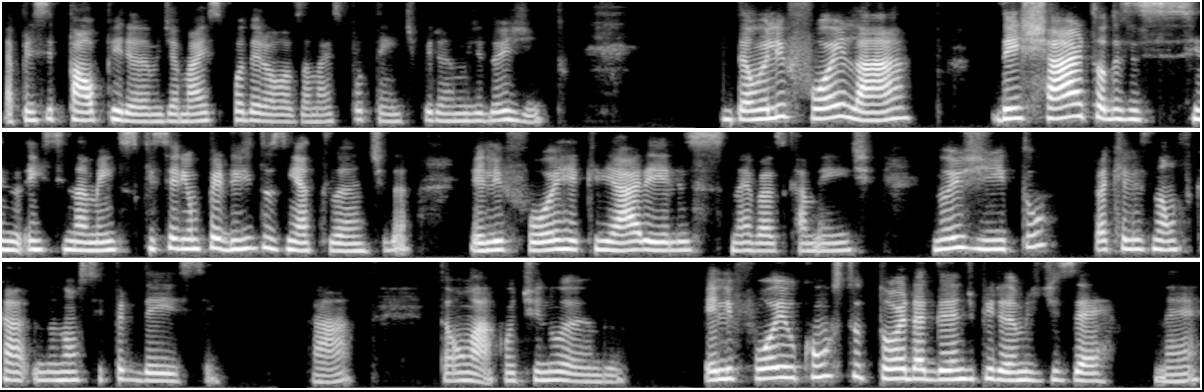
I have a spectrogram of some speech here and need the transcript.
A principal pirâmide, a mais poderosa, a mais potente pirâmide do Egito. Então, ele foi lá deixar todos esses ensinamentos que seriam perdidos em Atlântida. Ele foi recriar eles, né, basicamente, no Egito, para que eles não, ficar, não se perdessem, tá? Então, lá, continuando. Ele foi o construtor da grande pirâmide de Zé, né?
